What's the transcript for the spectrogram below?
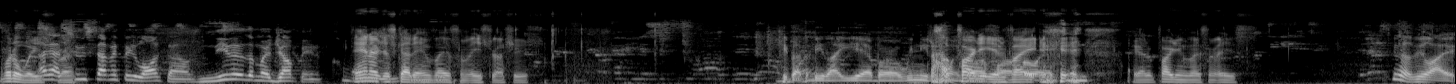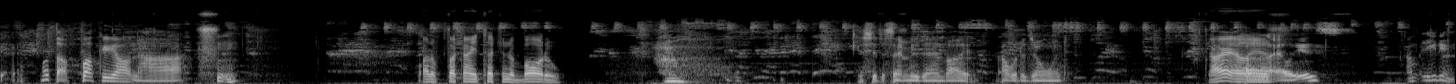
What a waste, I got bro. two seven three lockdowns. Neither of them are jumping. Come on, And I man. just got an invite from Ace Rushers. He about to be like, yeah, bro, we need a A point party guard for our invite. team." I got a party invite from Ace. You about to be like, what the fuck are y'all? Nah. Why the fuck I ain't touching the ball though? You should have sent me the invite. I would have joined. Alright, Uh, Elias. Elias? I'm eating.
